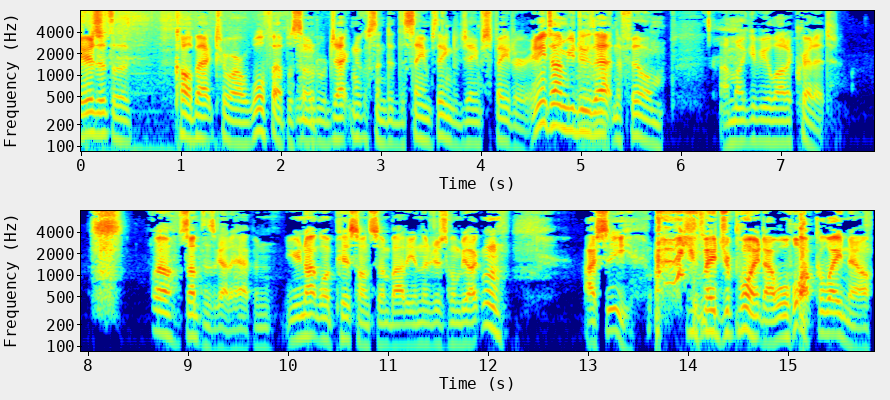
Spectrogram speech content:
Jared, that's a callback to our Wolf episode where Jack Nicholson did the same thing to James Spader. Anytime you do that in a film, I'm going to give you a lot of credit. Well, something's got to happen. You're not going to piss on somebody and they're just going to be like, mm, I see. You've made your point. I will walk away now.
